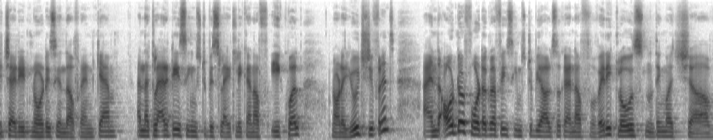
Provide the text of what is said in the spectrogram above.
which I did notice in the front cam. And the clarity seems to be slightly kind of equal, not a huge difference. And the outdoor photography seems to be also kind of very close, nothing much uh,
